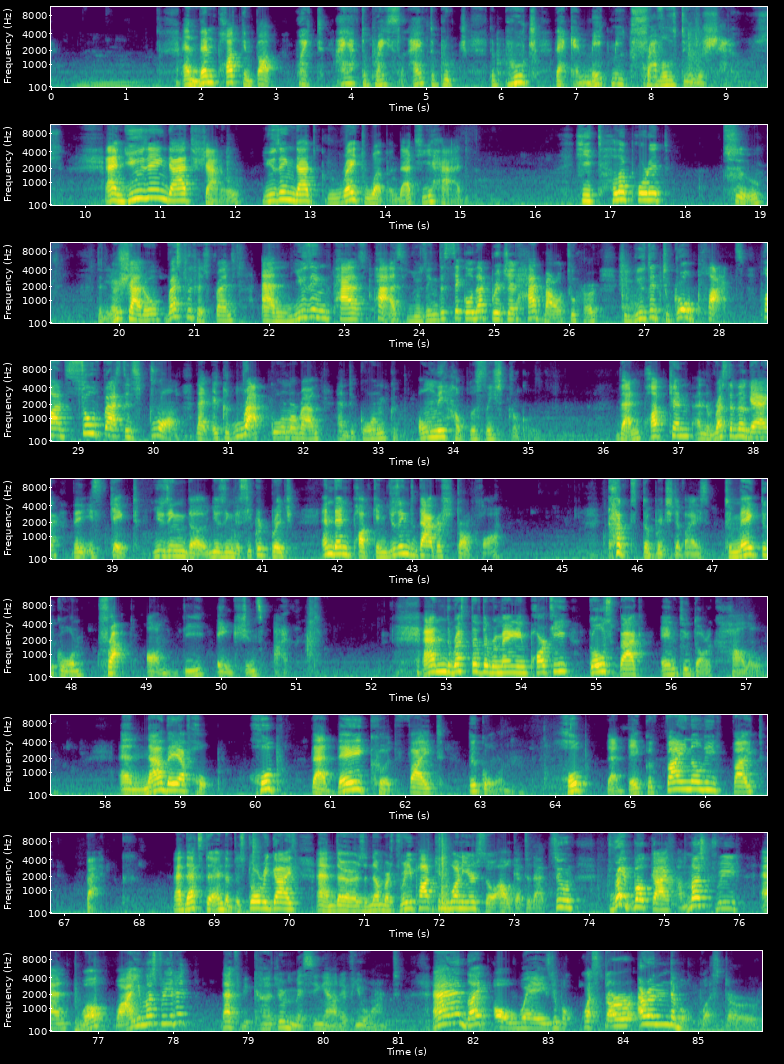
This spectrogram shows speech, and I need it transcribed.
And then Podkin thought, wait, I have the bracelet, I have the brooch, the brooch that can make me travel through the shadows. And using that shadow, using that great weapon that he had, he teleported to the near shadow, rescued his friends, and using Paz, Paz, using the sickle that Bridget had borrowed to her, she used it to grow plants plants so fast and strong that it could wrap Gorm around and the Gorm could only helplessly struggle. Then Podkin and the rest of the gang they escaped using the using the secret bridge, and then Podkin using the dagger Starclaw cut the bridge device to make the Gorm trapped on the Ancient's Island. And the rest of the remaining party goes back into Dark Hollow. And now they have hope. Hope that they could fight the Gorm. Hope that they could finally fight back. And that's the end of the story, guys. And there's a number three Podkin One Ear, so I'll get to that soon. Great book, guys. A must read. And, well, why you must read it? That's because you're missing out if you aren't. And like always, your bookquester, Aaron the Bookquester.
